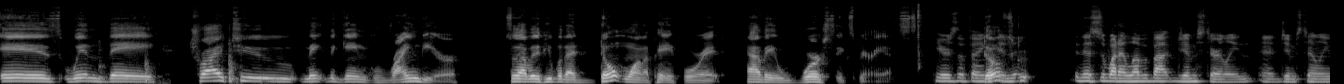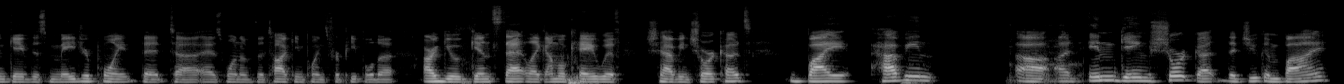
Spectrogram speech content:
is when they try to make the game grindier, so that way the people that don't want to pay for it have a worse experience. Here's the thing. Don't and, screw- and this is what I love about Jim Sterling. Uh, Jim Sterling gave this major point that uh, as one of the talking points for people to argue against that. Like I'm okay with having shortcuts by having uh, an in-game shortcut that you can buy.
